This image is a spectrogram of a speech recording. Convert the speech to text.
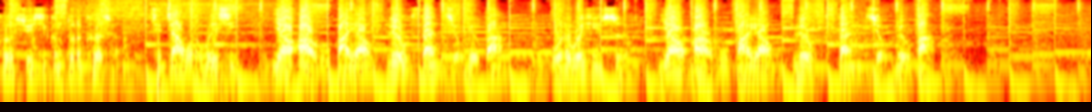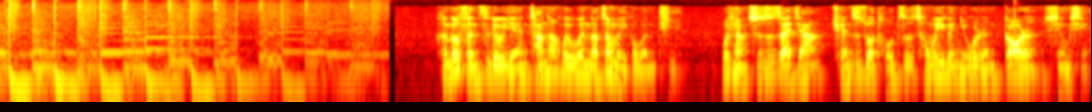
和学习更多的课程，请加我的微信幺二五八幺六三九六八。我的微信是幺二五八幺六三九六八。很多粉丝留言常常会问到这么一个问题：我想辞职在家，全职做投资，成为一个牛人、高人，行不行？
